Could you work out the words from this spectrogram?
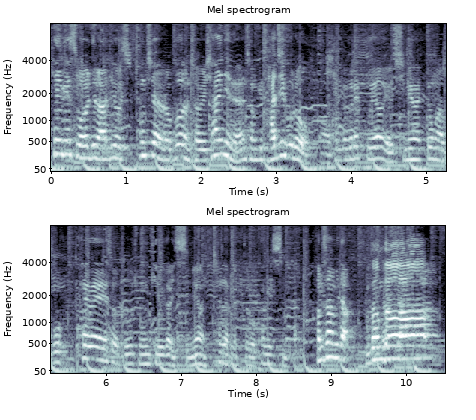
KBS 월드 라디오 청취자 여러분, 저희 샤이니는 정규 4집으로 어, 컴백을 했고요. 열심히 활동하고 해외에서도 좋은 기회가 있으면 찾아뵙도록 하겠습니다. 감사합니다. 감사합니다.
